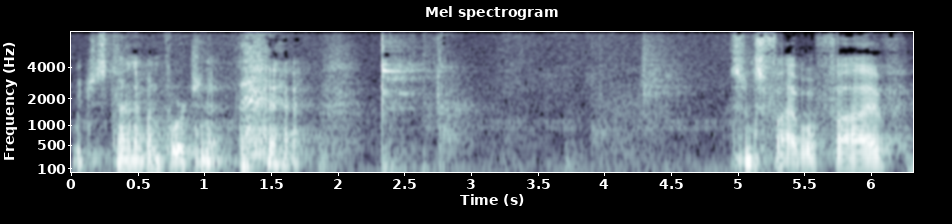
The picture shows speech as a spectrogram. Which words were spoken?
which is kind of unfortunate. this one's 505.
